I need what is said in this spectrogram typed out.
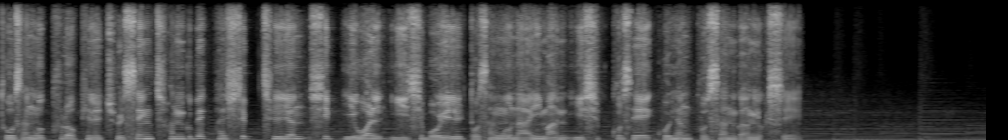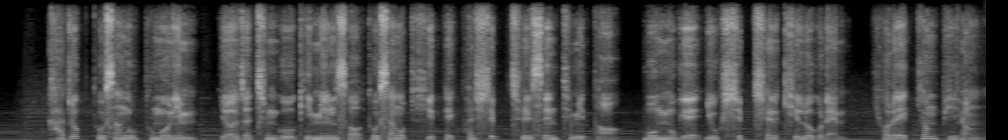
도상우 프로필 출생 1987년 12월 25일 도상우 나이 만 29세 고향 부산광역시. 가족 도상우 부모님, 여자친구 김윤서 도상우 키 187cm, 몸무게 67kg, 혈액형 B형.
